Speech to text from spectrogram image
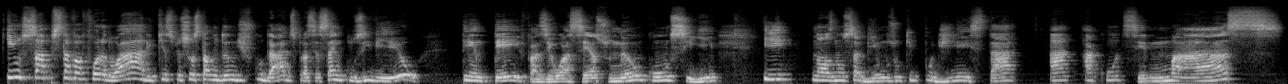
que o SAP estava fora do ar e que as pessoas estavam tendo dificuldades para acessar, inclusive eu tentei fazer o acesso, não consegui e nós não sabíamos o que podia estar a acontecer, mas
